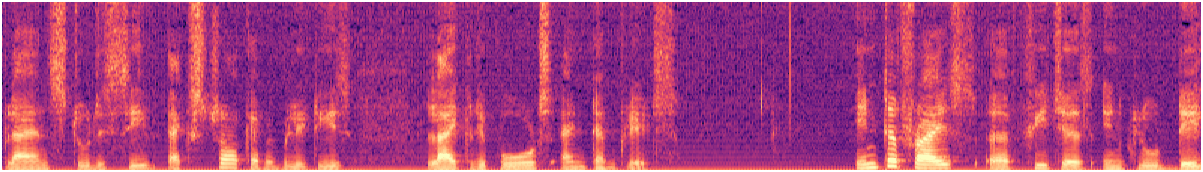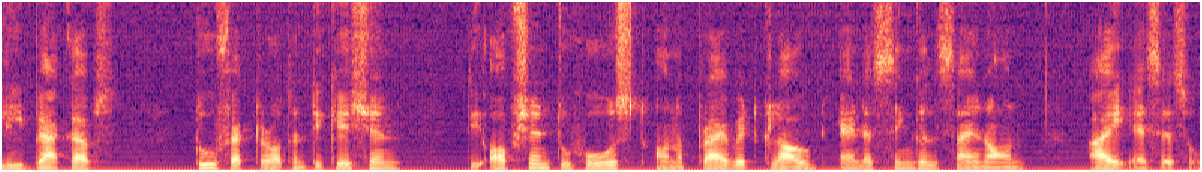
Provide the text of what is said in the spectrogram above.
plans to receive extra capabilities like reports and templates. Enterprise uh, features include daily backups, two-factor authentication, the option to host on a private cloud and a single sign-on ISSO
